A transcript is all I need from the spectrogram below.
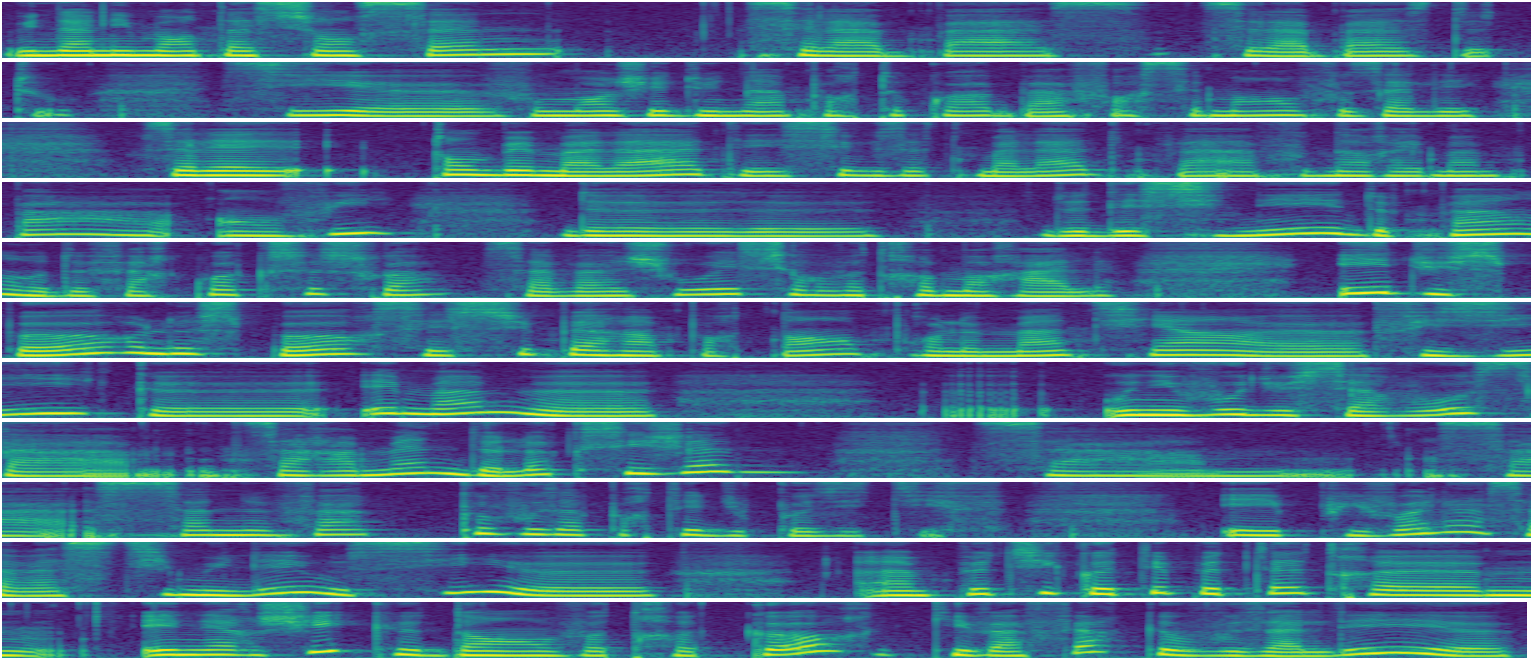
Une alimentation saine, c'est la base, c'est la base de tout. Si euh, vous mangez du n'importe quoi, ben forcément vous allez, vous allez tomber malade et si vous êtes malade, ben vous n'aurez même pas envie de, de dessiner, de peindre, de faire quoi que ce soit. Ça va jouer sur votre morale. Et du sport, le sport c'est super important pour le maintien euh, physique euh, et même au niveau du cerveau, ça, ramène de l'oxygène. Ça, ça, ça ne va que vous apporter du positif. Et puis voilà, ça va stimuler aussi un petit côté peut-être énergique dans votre corps qui va faire que vous allez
